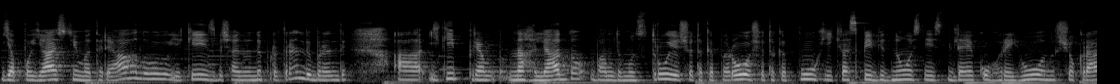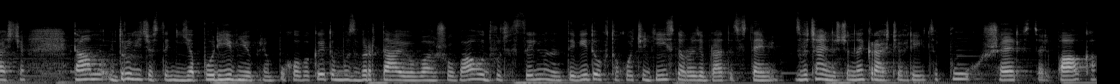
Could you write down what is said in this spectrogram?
я пояснюю матеріалу, який звичайно не про тренди, бренди, а який прям наглядно вам демонструє, що таке перо, що таке пух, яка співвідносність для якого регіону, що краще. Там в другій частині я порівнюю прям пуховики, тому звертаю вашу увагу дуже сильно на те відео, хто хоче дійсно розібратись в темі. Звичайно, що найкраще гріється пух, шерсть, альпака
